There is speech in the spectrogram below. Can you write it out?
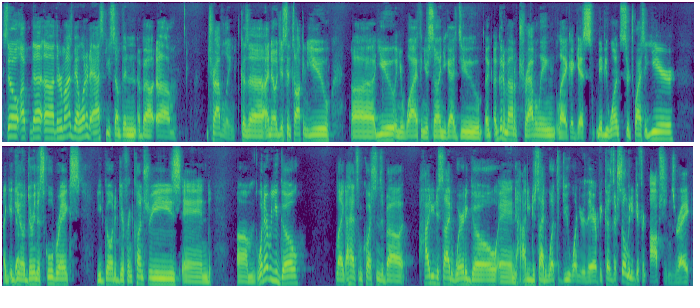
So uh, that uh, that reminds me, I wanted to ask you something about um, traveling because uh, I know just in talking to you, uh, you and your wife and your son, you guys do a, a, good amount of traveling. Like I guess maybe once or twice a year. Like yep. you know, during the school breaks, you'd go to different countries, and um, whenever you go, like I had some questions about how do you decide where to go and how do you decide what to do when you're there because there's so many different options right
